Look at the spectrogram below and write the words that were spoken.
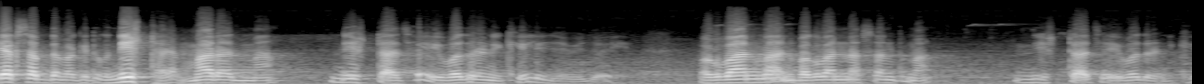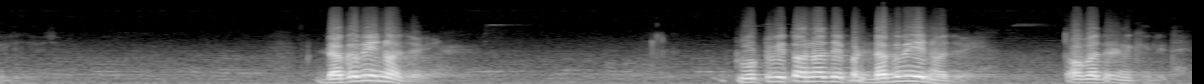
એક શબ્દમાં કીધું નિષ્ઠા મહારાજમાં નિષ્ઠા છે એ વજ્રની ખીલી જેવી જોઈએ ભગવાનમાં અને ભગવાનના સંતમાં નિષ્ઠા છે એ વજ્રની ખીલી જેવી છે ડગવી ન જોઈએ તૂટવી તો ન જોઈએ, પણ ડગવી ન જોઈએ. તો વજ્રની ખીલી થાય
